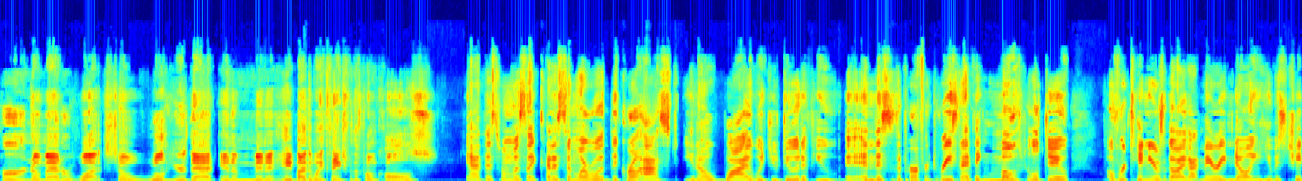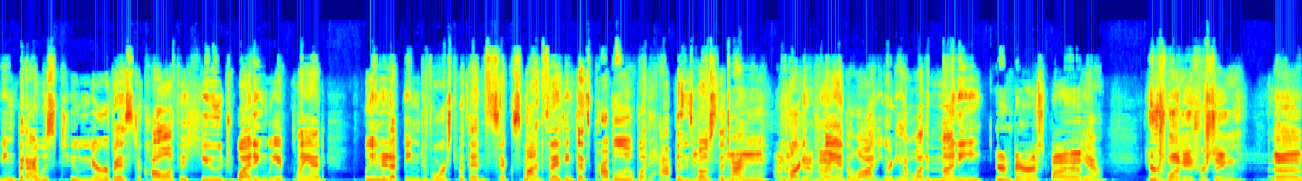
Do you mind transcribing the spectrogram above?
her no matter what. So we'll hear that in a minute. Hey, by the way, thanks for the phone calls. Yeah, this one was like kind of similar. The girl asked, you know, why would you do it if you, and this is a perfect reason I think most people do. Over 10 years ago, I got married knowing he was cheating, but I was too nervous to call off a huge wedding we had planned. We ended up being divorced within six months. And I think that's probably what happens most of the time. Mhm. I You've already understand that. planned a lot. You already have a lot of money. You're embarrassed by it. Yeah. Here's one interesting. Uh,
